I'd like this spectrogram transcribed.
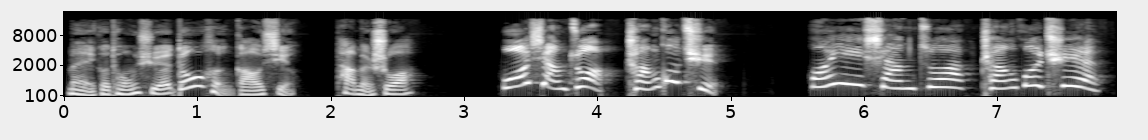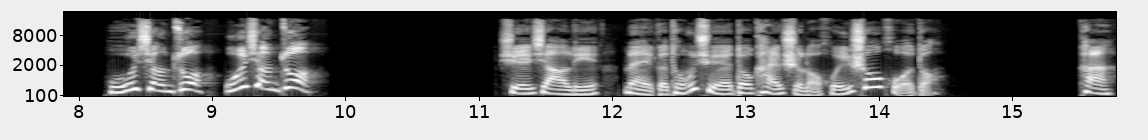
每个同学都很高兴，他们说：“我想做，传过去。”我也想做，传过去。我想做，我想做。学校里每个同学都开始了回收活动。看，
